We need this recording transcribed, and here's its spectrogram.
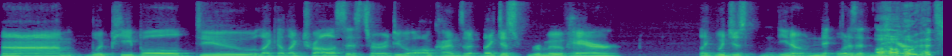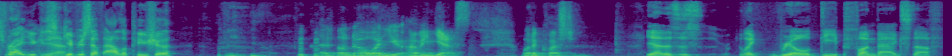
Um, would people do like electrolysis or do all kinds of like just remove hair? Like would just you know n- what is it? nair? Oh, that's right. You can just Yeah. give yourself alopecia. I don't know what are you. I mean, yes. What a question. Yeah, this is like real deep Funbag stuff.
